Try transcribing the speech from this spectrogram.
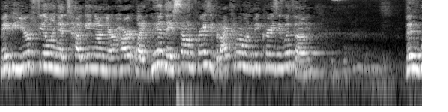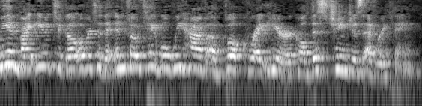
maybe you're feeling a tugging on your heart like, man, they sound crazy, but I kind of want to be crazy with them. Then we invite you to go over to the info table. We have a book right here called This Changes Everything.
